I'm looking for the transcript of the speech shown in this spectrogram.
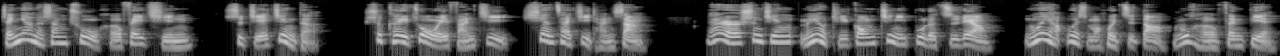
怎样的牲畜和飞禽是洁净的，是可以作为燔祭献在祭坛上。然而，圣经没有提供进一步的资料。挪亚为什么会知道如何分辨？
